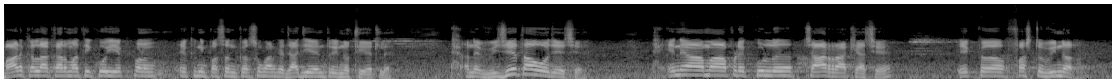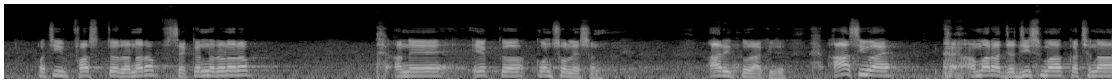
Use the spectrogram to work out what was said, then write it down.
બાળ કલાકારમાંથી કોઈ એક પણ એકની પસંદ કરશું, કારણ કે જાજી એન્ટ્રી નથી એટલે. અને વિજેતાઓ જે છે, એને આમાં આપણે કુલ ચાર રાખ્યા છે. એક ફર્સ્ટ વિનર પછી first runner up second runner up અને એક કોન્સોલેશન આ રીતનું રાખ્યું છે. આ સિવાય અમારા જજીસમાં કચ્છના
